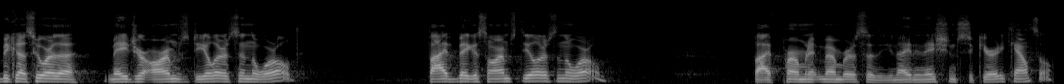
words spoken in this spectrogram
Because who are the major arms dealers in the world? Five biggest arms dealers in the world? Five permanent members of the United Nations Security Council?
